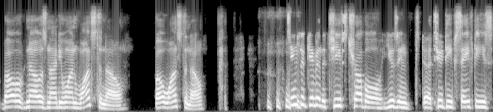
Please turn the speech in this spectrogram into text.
Bo knows 91 wants to know. Bo wants to know. Seems to have given the Chiefs trouble using uh, two deep safeties.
